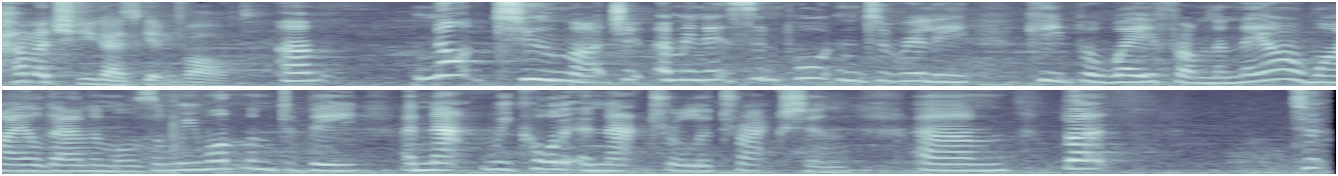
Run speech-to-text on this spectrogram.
how much do you guys get involved? Um, not too much. I mean, it's important to really keep away from them. They are wild animals, and we want them to be a nat. We call it a natural attraction, um, but to,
